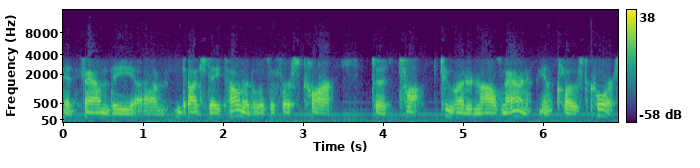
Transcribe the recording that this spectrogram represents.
had found the um, Dodge Daytona that was the first car to top 200 miles an hour in a, in a closed course,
